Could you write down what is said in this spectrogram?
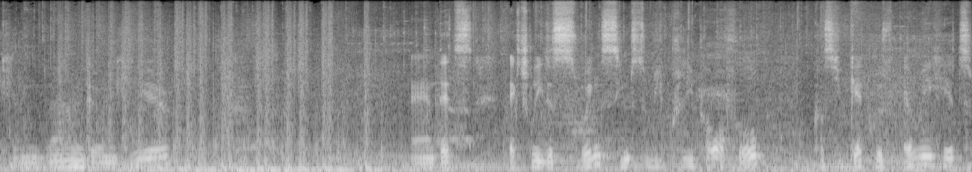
killing them, going here. And that's actually the swing seems to be pretty powerful because you get with every hit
